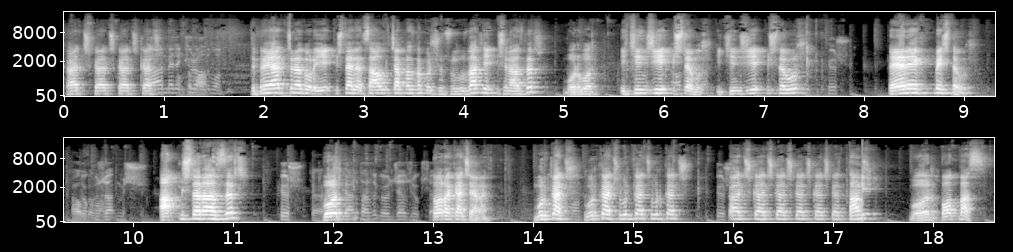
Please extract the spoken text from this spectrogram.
Kaç kaç kaç kaç. Sprey at şuna doğru 70'lerle sağlık çaprazına koşuyorsun. Uzat 70'ini hazır. Vur vur. İkinci 70'de vur. İkinci 70'de vur. PR 45'de vur. 960. 60'lara hazır. Vur. Sonra kaç hemen. Vur kaç. Vur kaç. Vur kaç. Vur kaç. Kaç kaç kaç kaç kaç kaç. Tam. Vur. Pot bas.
